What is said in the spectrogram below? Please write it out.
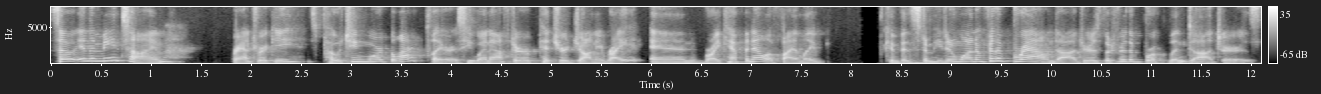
So in the meantime, Branch Rickey is poaching more black players. He went after pitcher Johnny Wright, and Roy Campanella finally convinced him he didn't want him for the Brown Dodgers, but for the Brooklyn Dodgers.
